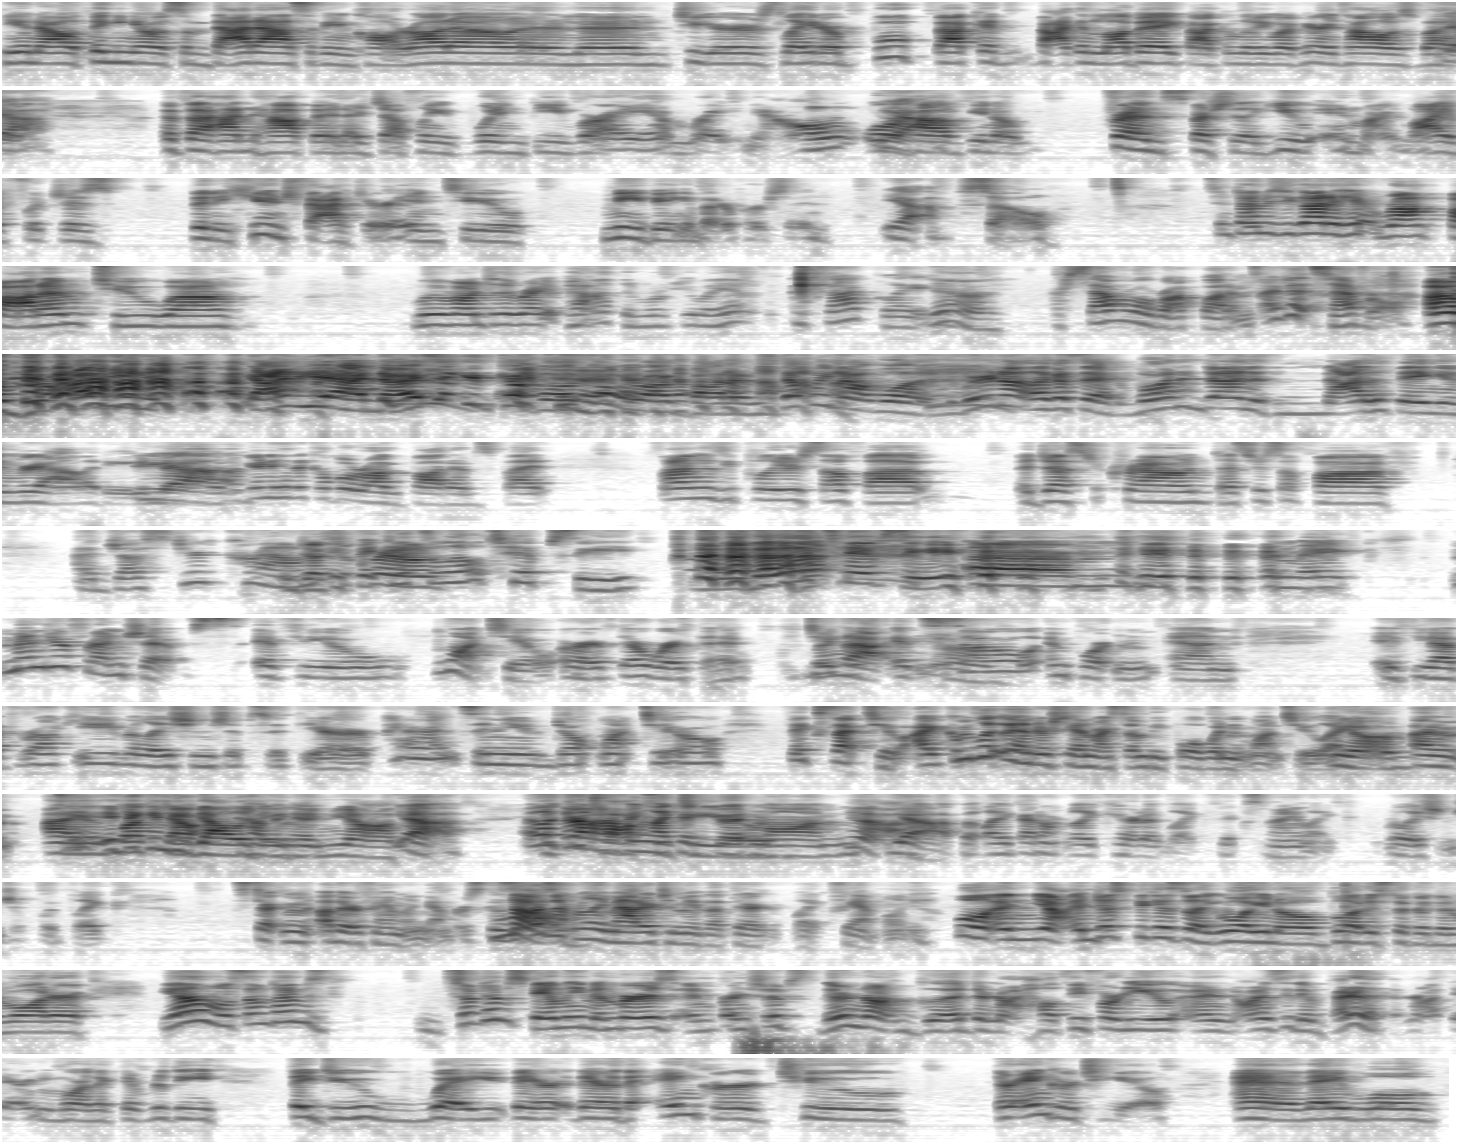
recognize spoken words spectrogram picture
you know, thinking I was some badass living in Colorado, and then two years later, boop, back in back in Lubbock, back in living in my parents' house. But yeah, if that hadn't happened, I definitely wouldn't be where I am right now, or Yeah. have you know friends, especially like you, in my life, which has been a huge factor into me being a better person. yeah. So sometimes you got to hit rock bottom to uh, move on to the right path and work your way up. Exactly. Yeah. Or several rock bottoms. I've hit several. Oh, girl. I mean, yeah, yeah, no, I think it's a couple, a couple rock bottoms. Definitely not one. We're not, like I said, one and done is not a thing in reality. No, Yeah. you're gonna hit a couple rock bottoms, but as long as you pull yourself up, adjust your crown, dust yourself off, Adjust your crown. Adjust if your it gets a little tipsy, a little tipsy. Um, and make mend your friendships if you want to or if they're worth it do your- that it's yeah. so important and if you have rocky relationships with your parents and you don't want to fix that too i completely understand why some people wouldn't want to like Yeah. i'm i if it can be out validated, having a, yeah. yeah i like having like a good you, mom yeah. yeah but like i don't really care to like fix my like relationship with like certain other family members because No. it doesn't really matter to me that they're like family Well, and yeah, and just because like, well, you know, blood is thicker than water. Yeah, well, sometimes sometimes family members and friendships, they're not good, they're not healthy for you, and honestly, they're better that they're not there anymore. Like they really they do weigh they're they're the anchor to they're anchor to you and they will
